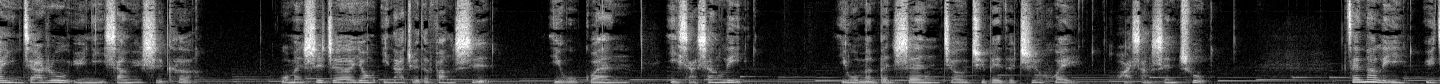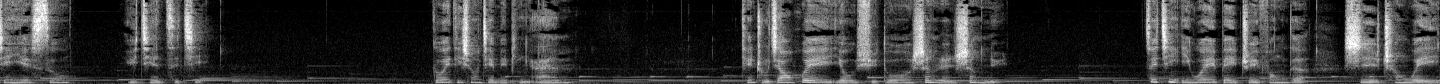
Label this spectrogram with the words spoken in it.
欢迎加入与你相遇时刻。我们试着用伊娜觉的方式，以五官，以想象力，以我们本身就具备的智慧，滑向深处，在那里遇见耶稣，遇见自己。各位弟兄姐妹平安。天主教会有许多圣人圣女。最近一位被追封的是称为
